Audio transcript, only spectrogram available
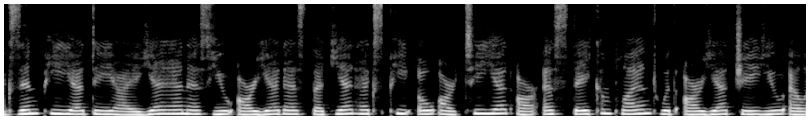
m r k y t s y x p n d i n g t h y i r r y a c h n c u s t o m y r b s y c o m p l i n c y s s u r i n c y Exin P yet D I yet N S U R yet S that yet X P O R T yet R S stay compliant with R yet G U L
